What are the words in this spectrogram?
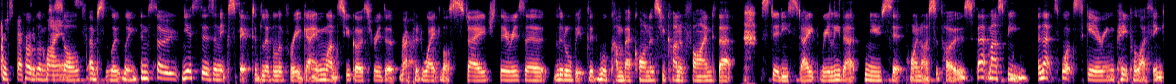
prospective problem clients. to solve. Absolutely. And so, yes, there's an expected level of regain once you go through the rapid weight loss stage. There is a little bit that will come back on as you kind of find that steady state, really, that new set point, I suppose. That must be, mm-hmm. and that's what's scaring people, I think,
